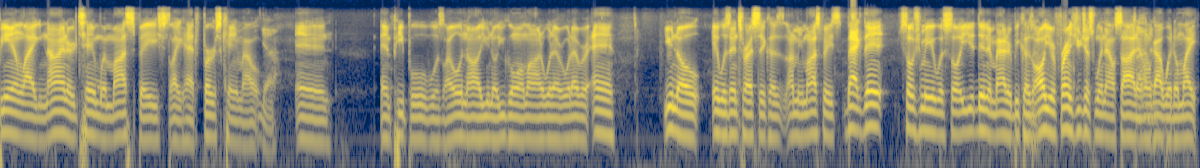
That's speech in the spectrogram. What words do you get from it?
being like nine or ten when MySpace like had first came out. Yeah. And and people was like, oh no, nah, you know, you go online or whatever, whatever, and you know, it was interesting because I mean, MySpace back then social media was so it didn't matter because all your friends you just went outside and hung out with them. Like,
